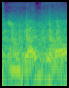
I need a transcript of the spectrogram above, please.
Taking drugs of all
